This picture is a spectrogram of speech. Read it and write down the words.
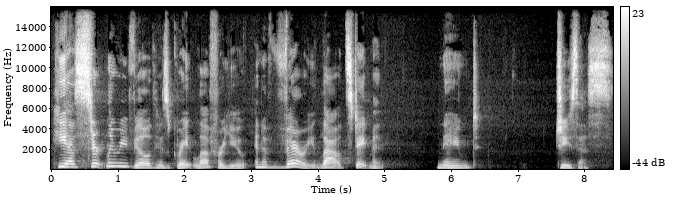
He has certainly revealed his great love for you in a very loud statement named Jesus.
